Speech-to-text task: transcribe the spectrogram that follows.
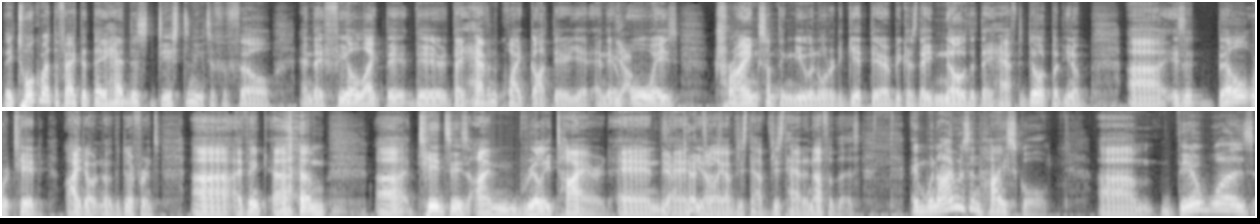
they talk about the fact that they had this destiny to fulfill and they feel like they they they haven't quite got there yet and they're Yeah. always trying something new in order to get there because they know that they have to do it but you know uh, is it bill or tid i don't know the difference uh, i think um, uh, tid says i'm really tired and Yeah, and Ted you know like i've just i've just had enough of this. And when i was in high school um, there was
